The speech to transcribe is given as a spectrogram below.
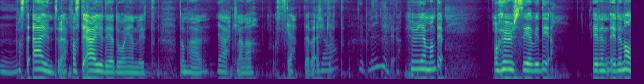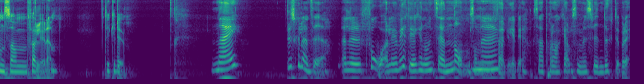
Mm. Fast det är ju inte det. Fast det är ju det då enligt de här jäklarna på Skatteverket. Ja. Det blir ju det. Hur gör man det? Och hur ser vi det? Är det, är det någon som följer den? Tycker du? Nej, det skulle jag inte säga. Eller få, eller jag vet jag kan nog inte säga någon som Nej. följer det så här på rak arm som är svinduktig på det.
